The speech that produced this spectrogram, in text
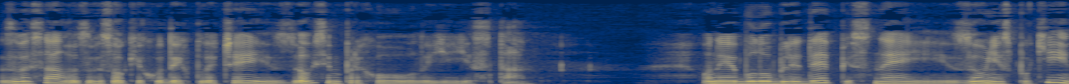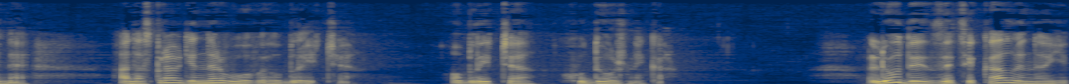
звисало з високих худих плечей і зовсім приховували її стан. У неї було бліде, пісне і зовні спокійне, а насправді нервове обличчя, обличчя художника. Люди зацікавлено і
